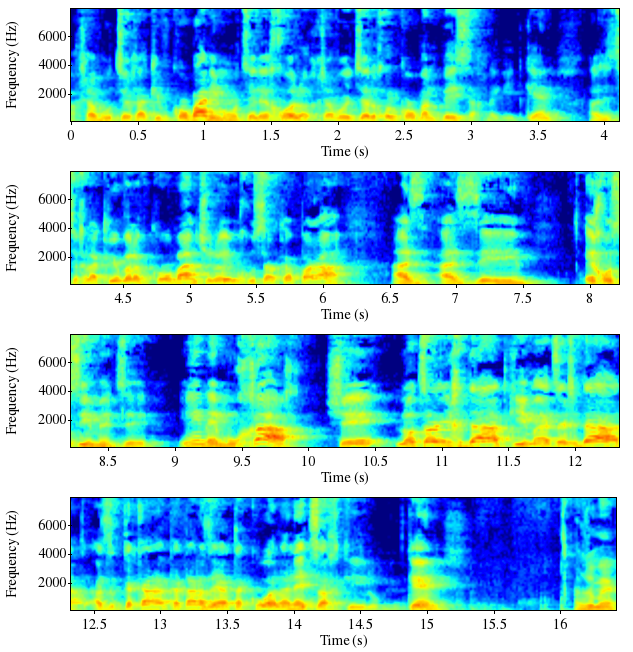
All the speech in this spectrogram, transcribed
עכשיו הוא צריך להקריב קורבן אם הוא רוצה לאכול, עכשיו הוא ירצה לאכול קורבן פסח נגיד, כן? אז אני צריך להקריב עליו קורבן שלא יהיה מחוסר כפרה. אז, אז אה, איך עושים את זה? הנה, מוכח שלא צריך דעת, כי אם היה צריך דעת, אז הקטן הזה היה תקוע לנצח כאילו, כן? אז הוא אומר,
